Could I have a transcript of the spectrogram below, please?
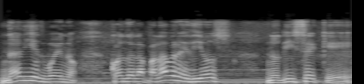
Nadie es bueno. Cuando la palabra de Dios nos dice que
